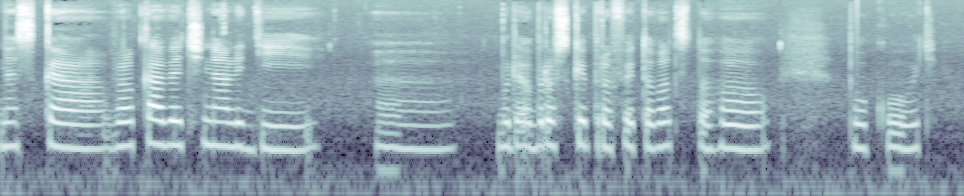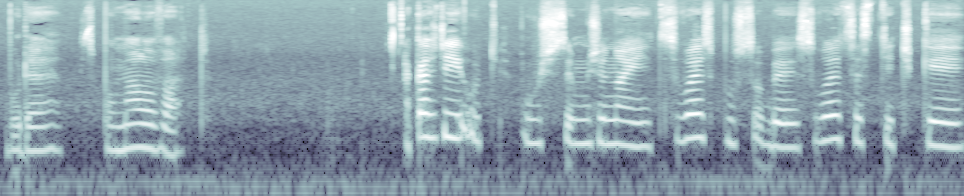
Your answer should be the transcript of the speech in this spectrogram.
dneska velká většina lidí uh, bude obrovsky profitovat z toho, pokud bude zpomalovat. A každý už, si může najít svoje způsoby, svoje cestičky,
